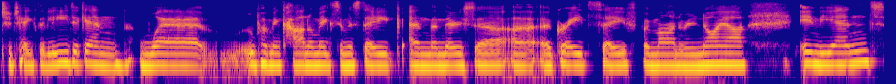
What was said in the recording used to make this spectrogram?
to take the lead again, where Upamecano makes a mistake, and then there's a, a, a, great save by Manuel Neuer. In the end,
